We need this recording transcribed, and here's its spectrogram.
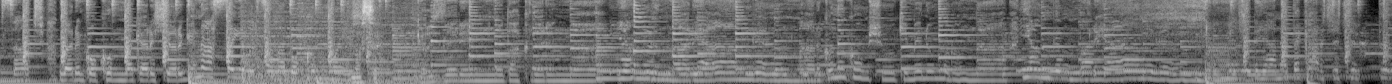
Saçların kokunla karışır Günah sayılır sana dokunmayış Nasıl? Gözlerim dudaklarında Yangınlar yangınlar. Konu komşu kimin umurunda? Yangınlar yangın. Dün gece Diyanete karşı çıktık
